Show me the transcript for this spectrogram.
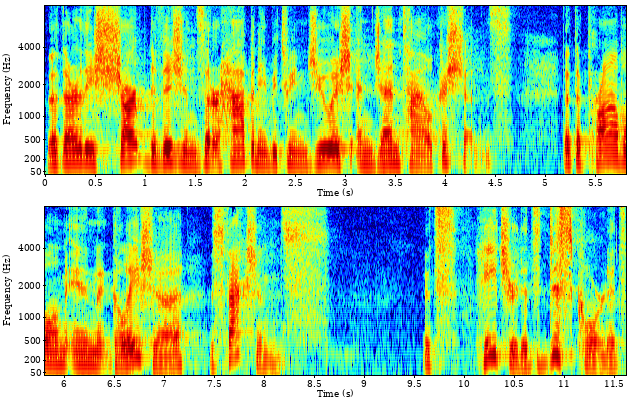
That there are these sharp divisions that are happening between Jewish and Gentile Christians. That the problem in Galatia is factions. It's hatred, it's discord, it's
